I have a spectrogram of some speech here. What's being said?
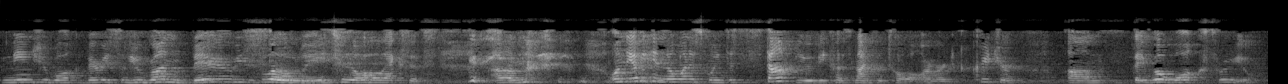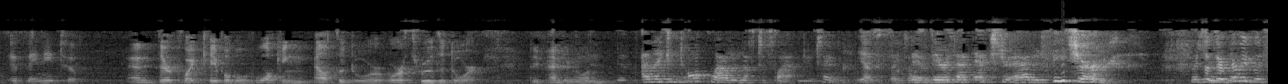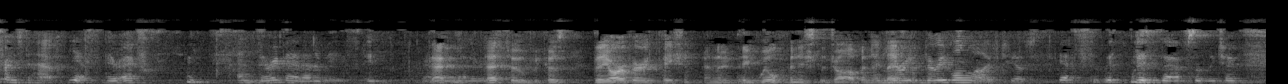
means you walk very slow, you run very slowly to all exits. Um, on the other hand, no one is going to stop you because nine foot tall armored creature. Um, they will walk through you if they need to. And they're quite capable of walking out the door or through the door, depending on. and they can talk loud enough to flatten you too. Yes, that's There, there's that extra added feature. So they're very good friends to have. Yes, they're excellent and very bad enemies. That, that too, because they are very patient and they, they will finish the job and, And they last very, very long lived, yes. Yes, this is absolutely true.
